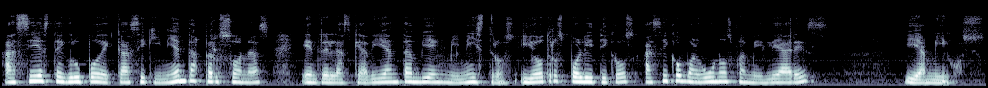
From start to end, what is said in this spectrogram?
Así este grupo de casi 500 personas, entre las que habían también ministros y otros políticos, así como algunos familiares y amigos.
